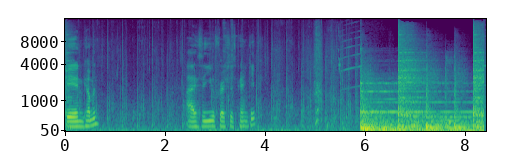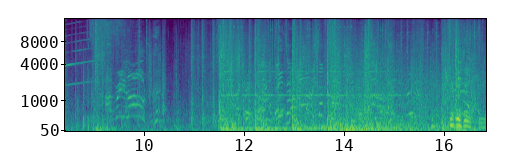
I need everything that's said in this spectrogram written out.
Incoming. I see you, fresh as pancake.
